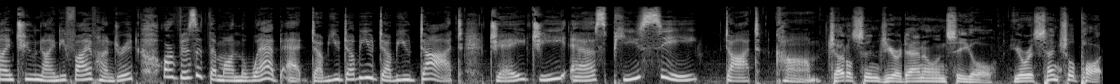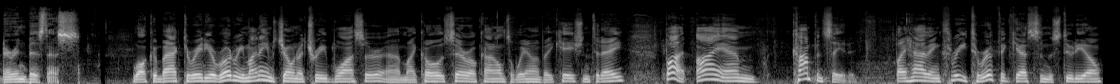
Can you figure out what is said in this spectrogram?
692 9500 or visit them on the web at www.jgspc.com. Judelson, Giordano, and Siegel, your essential partner in business. Welcome back to Radio Rotary. My name is Jonah Triebwasser. Uh, my co-host Sarah O'Connell's away on vacation today, but I am compensated by having three terrific guests in the studio:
